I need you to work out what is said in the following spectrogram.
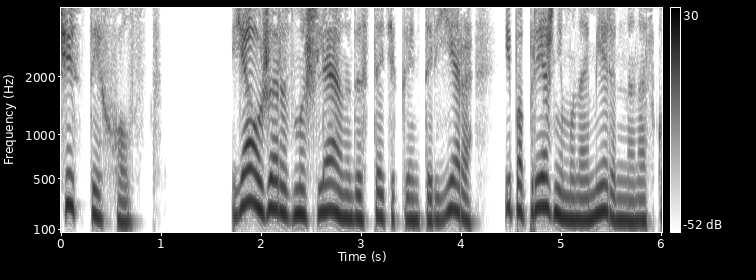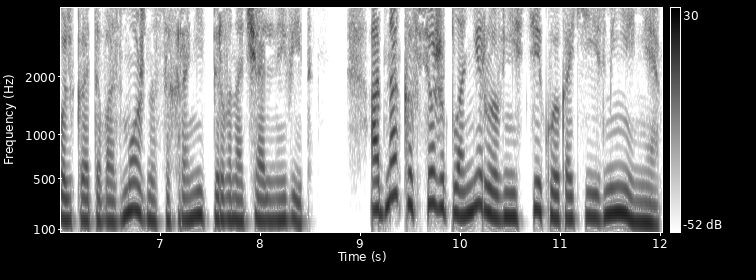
Чистый холст. Я уже размышляю над эстетикой интерьера и по-прежнему намерена, насколько это возможно, сохранить первоначальный вид. Однако все же планирую внести кое-какие изменения.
